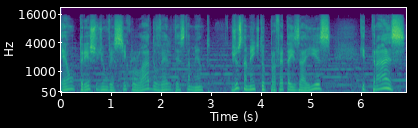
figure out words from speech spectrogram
é um trecho de um versículo lá do Velho Testamento, justamente do profeta Isaías, que traz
